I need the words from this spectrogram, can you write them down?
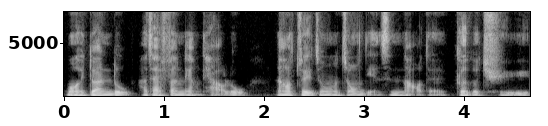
某一段路，它才分两条路。然后最终的终点是脑的各个区域，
